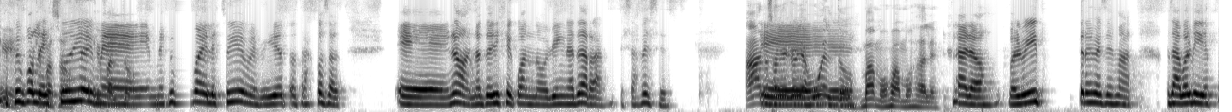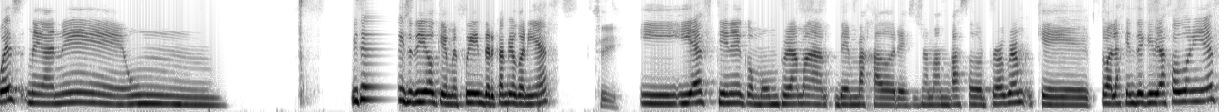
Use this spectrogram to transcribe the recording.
Me fui por ¿Qué el pasó? estudio y ¿Qué me, me fui por el estudio y me pedí otras cosas. Eh, no, no te dije cuando volví a Inglaterra, esas veces. Ah, no sabía que habías eh, vuelto. Vamos, vamos, dale. Claro, volví tres veces más. O sea, volví. Después me gané un. ¿Viste que yo te digo que me fui de intercambio con IEF? Sí. Y IEF tiene como un programa de embajadores, se llama Ambassador Program, que toda la gente que viajó con IEF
